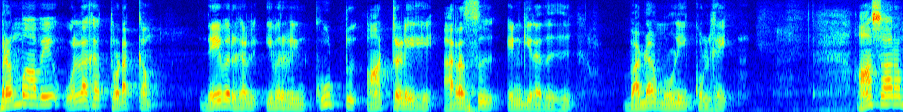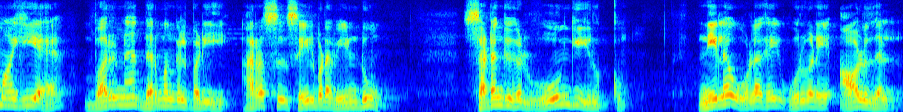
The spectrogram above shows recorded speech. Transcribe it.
பிரம்மாவே உலக தொடக்கம். தேவர்கள் இவர்களின் கூட்டு ஆற்றலே அரசு என்கிறது வடமொழி கொள்கை. ஆசாரமாகிய வர்ண தர்மங்கள் படி அரசு செயல்பட வேண்டும். சடங்குகள் ஓங்கி இருக்கும். நில உலகை ஒருவனே ஆளுதல்.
